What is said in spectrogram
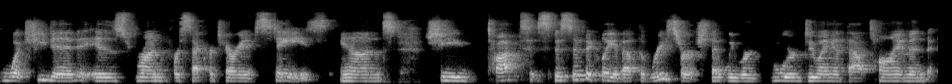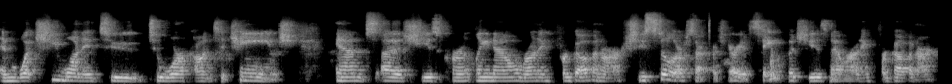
what she did is run for Secretary of State. And she talked specifically about the research that we were, were doing at that time and, and what she wanted to, to work on to change and uh, she's currently now running for governor. She's still our Secretary of State, but she is now running for governor.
